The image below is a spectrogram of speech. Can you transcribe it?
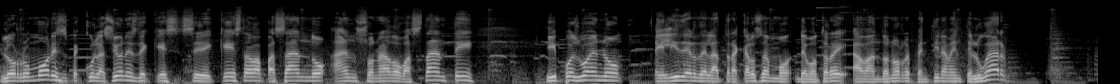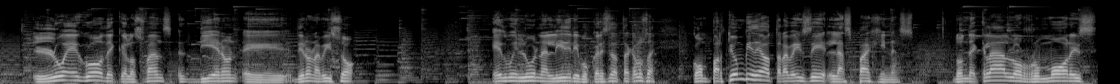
Los rumores, especulaciones de que qué estaba pasando han sonado bastante. Y pues bueno, el líder de la Tracalosa de Monterrey abandonó repentinamente el lugar. Luego de que los fans dieron, eh, dieron aviso, Edwin Luna, líder y vocalista de la Tracalosa, compartió un video a través de las páginas donde aclaran los rumores,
